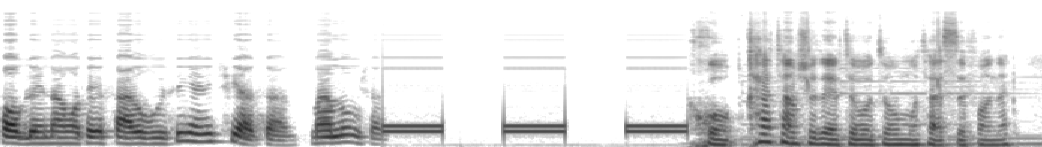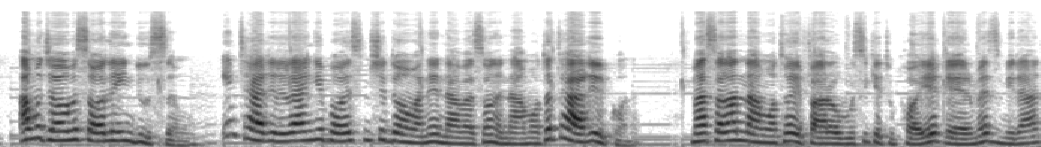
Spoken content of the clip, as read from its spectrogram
تابلوی نمادهای فرابورسی یعنی چی هستن؟ ممنون میشم. خب ختم شده ارتباطمون متاسفانه. اما جواب سوال این دوستمون. این تغییر رنگ باعث میشه دامنه نوسان نمادها تغییر کنه. مثلا نمادهای فرابورسی که تو پایه قرمز میرن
